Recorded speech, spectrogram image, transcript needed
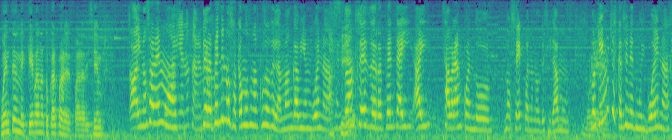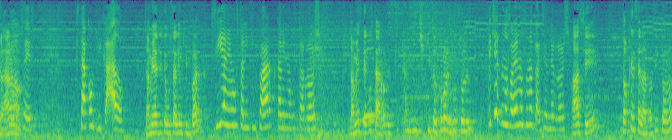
cuéntenme qué van a tocar para, el- para diciembre. Ay, no sabemos. No sabemos. De repente nos sacamos unas cosas de la manga bien buenas. ¿Ah, sí? Entonces, de repente ahí, ahí sabrán cuando, no sé, cuando nos decidamos. Muy Porque bien. hay muchas canciones muy buenas. Claro. Entonces, está complicado. ¿También a ti te gusta Linkin Park? Sí, a mí me gusta Linkin Park, también me gusta Rush. ¿También te gusta Rush? Es que están bien chiquitos, ¿cómo les gustó? De hecho, nos sabemos una canción de Rush. Ah, ¿sí? Tóquensela ratito, ¿no?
